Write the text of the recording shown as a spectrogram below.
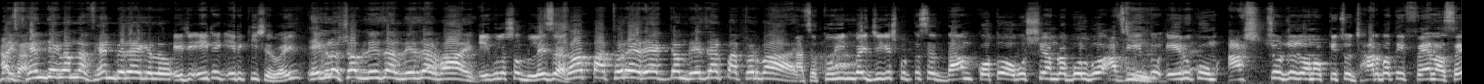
ভাই আচ্ছা। ফ্যান দেখলাম না ফ্যান বেড়ে গেল। এই যে এইটা এটা কিসের ভাই? এগুলো সব লেজার লেজার ভাই। এগুলো সব লেজার সব পাথরের একদম লেজার পাথর ভাই। আচ্ছা তুহিন ভাই জিজ্ঞেস করতেছে দাম কত? অবশ্যই আমরা বলব। আজকে কিন্তু এরকম আশ্চর্যজনক কিছু ঝাড়বাতি ফ্যান আছে।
